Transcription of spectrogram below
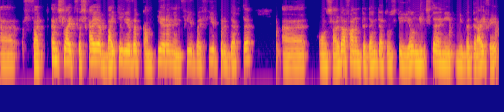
uh wat insluit verskeie buitelewe kampering en 4x4 produkte. Uh ons hou daarvan om te dink dat ons die heel nuutste in die in die bedryf het.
